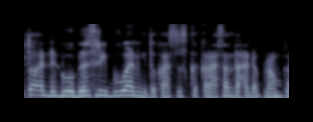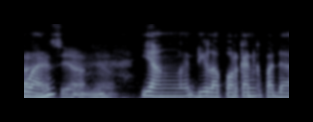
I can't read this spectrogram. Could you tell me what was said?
itu ada 12 ribuan gitu kasus kekerasan terhadap perempuan KS ya, ya. yang dilaporkan kepada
